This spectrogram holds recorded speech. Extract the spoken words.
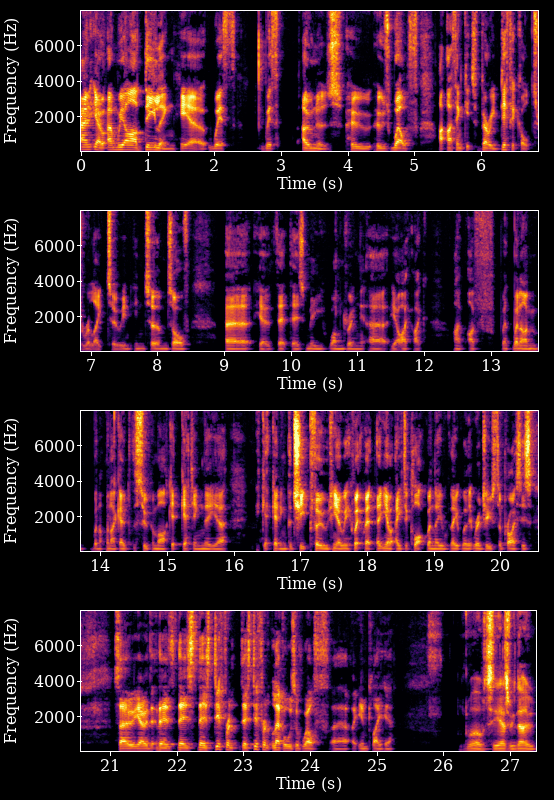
And you know, and we are dealing here with with owners who whose wealth I think it's very difficult to relate to in, in terms of uh, you know that there's me wondering uh, you know I, I I've when, when I'm when, when I go to the supermarket getting the uh, get, getting the cheap food. You know, at you know, eight o'clock when they, they when they reduce the prices. So you know, there's there's there's different there's different levels of wealth uh, in play here. Well, see, as we know,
